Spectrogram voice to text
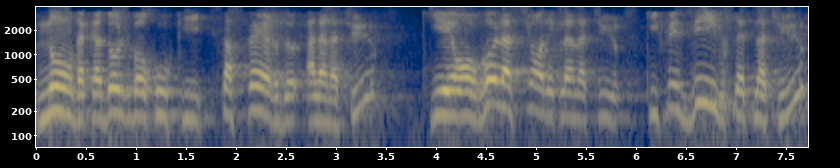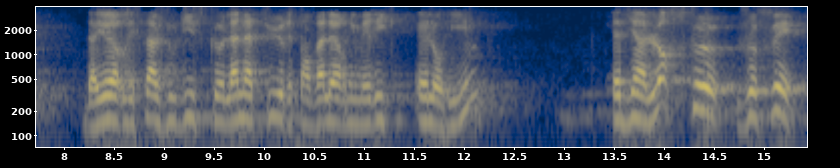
nom d'Akadosh Baruch qui s'affaire à la nature, qui est en relation avec la nature, qui fait vivre cette nature, d'ailleurs les sages nous disent que la nature est en valeur numérique Elohim, eh bien lorsque je fais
